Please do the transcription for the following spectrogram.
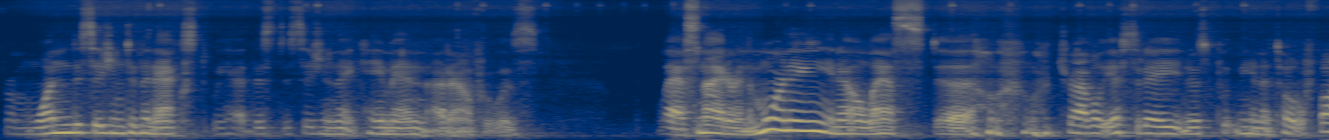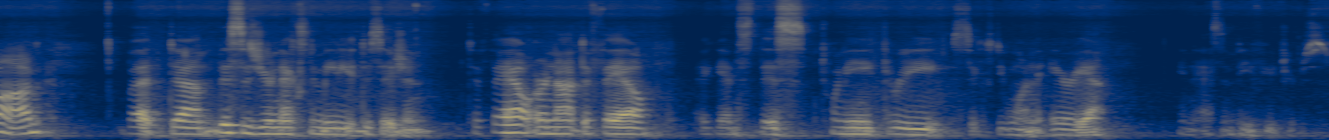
from one decision to the next. We had this decision that came in, I don't know if it was last night or in the morning, you know, last uh, travel yesterday just put me in a total fog. But um, this is your next immediate decision to fail or not to fail against this 2361 area in S&P futures.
